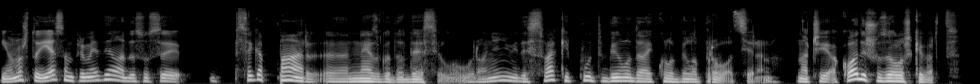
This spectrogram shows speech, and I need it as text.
I ono što jesam primetila da su se svega par uh, nezgoda desilo u ronjenju i da je svaki put bilo da je kola bila provocirana. Znači, ako odiš u zoološki vrt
